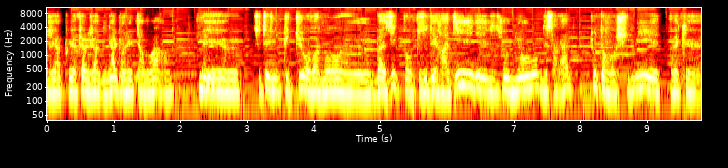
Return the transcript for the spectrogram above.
j'ai appris à faire le jardinage dans les terres noires. Hein. Mais c'était une culture vraiment basique. On faisait des radis, des oignons, des salades tout en chimie avec euh,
